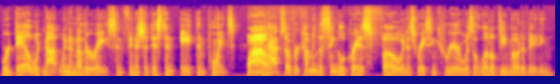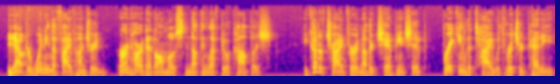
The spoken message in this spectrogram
where Dale would not win another race and finish a distant eighth in points. Wow. Perhaps overcoming the single greatest foe in his racing career was a little demotivating. Yeah. After winning the 500, Earnhardt had almost nothing left to accomplish. He could have tried for another championship, breaking the tie with Richard Petty,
